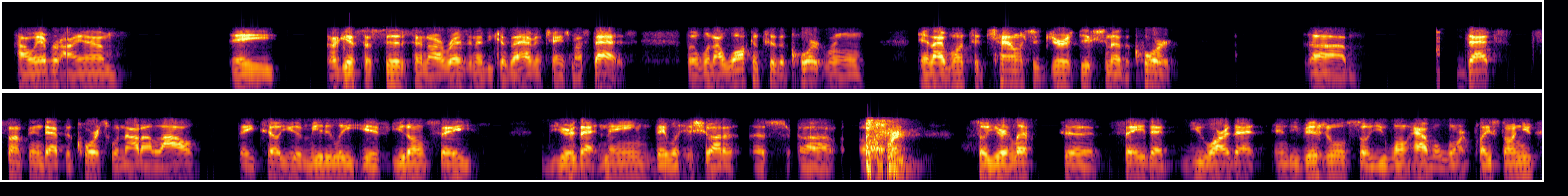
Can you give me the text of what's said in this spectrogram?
however, I am a, I guess, a citizen or a resident because I haven't changed my status. But when I walk into the courtroom and I want to challenge the jurisdiction of the court, um, that's something that the courts will not allow they tell you immediately if you don't say you're that name, they will issue out a, a, uh, a warrant. so you're left to say that you are that individual, so you won't have a warrant placed on you.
